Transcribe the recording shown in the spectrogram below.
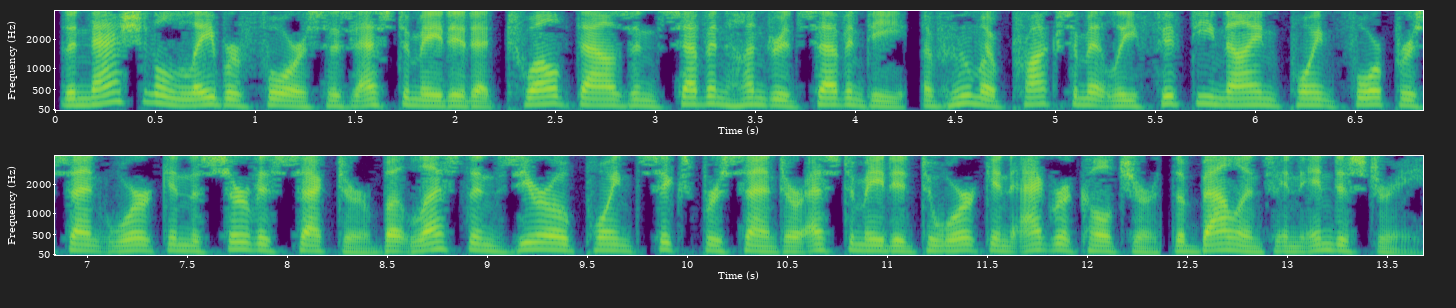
The national labour force is estimated at 12,770, of whom approximately 59.4% work in the service sector but less than 0.6% are estimated to work in agriculture the balance in industry.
